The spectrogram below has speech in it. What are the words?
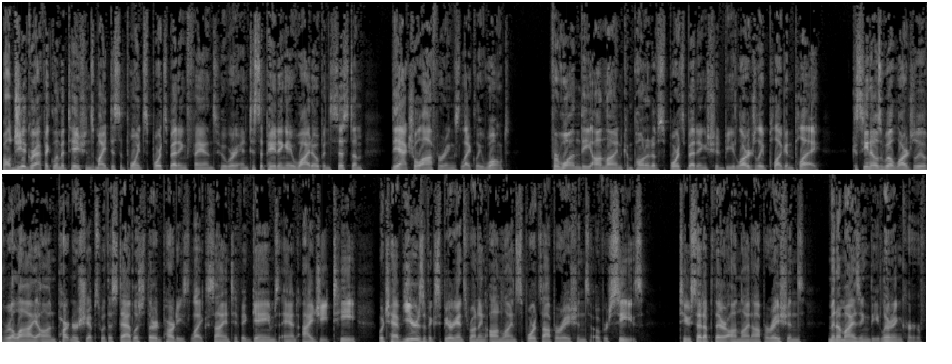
While geographic limitations might disappoint sports betting fans who were anticipating a wide open system, the actual offerings likely won't. For one, the online component of sports betting should be largely plug and play. Casinos will largely rely on partnerships with established third parties like Scientific Games and IGT, which have years of experience running online sports operations overseas. To set up their online operations, minimizing the learning curve.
